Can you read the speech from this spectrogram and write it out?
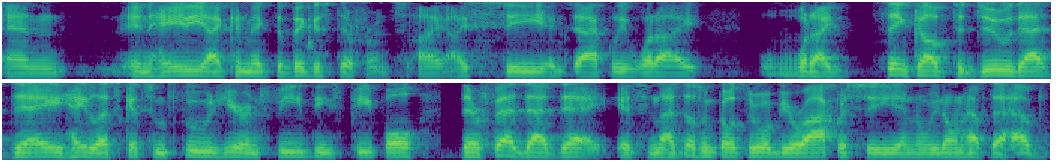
and in Haiti, I can make the biggest difference. I, I see exactly what I, what I think of to do that day. Hey, let's get some food here and feed these people they're fed that day. It's not doesn't go through a bureaucracy, and we don't have to have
